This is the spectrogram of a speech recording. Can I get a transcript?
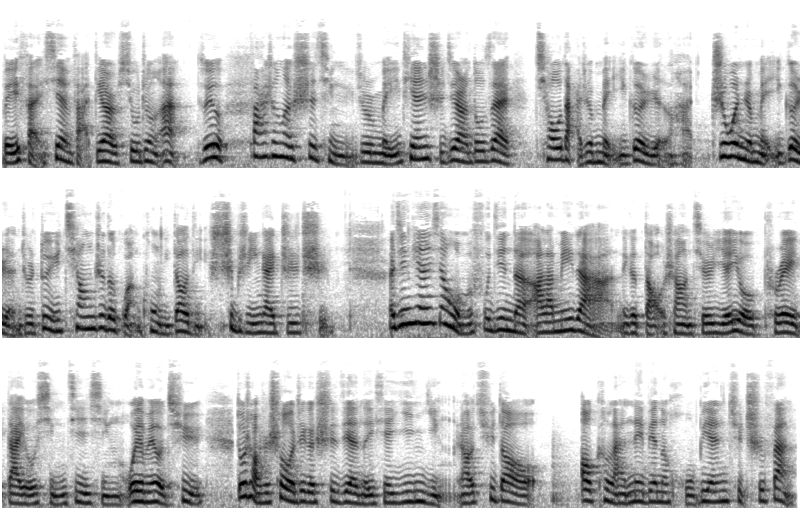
违反宪法第二修正案。所以发生的事情，就是每一天实际上都在敲打着每一个人，哈，质问着每一个人，就是对于枪支的管控，你到底是不是应该支持？那今天像我们附近的阿拉米达那个岛上，其实也有 parade 大游行进行，我也没有去，多少是受了这个事件的一些阴影。然后去到奥克兰那边的湖边去吃饭，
